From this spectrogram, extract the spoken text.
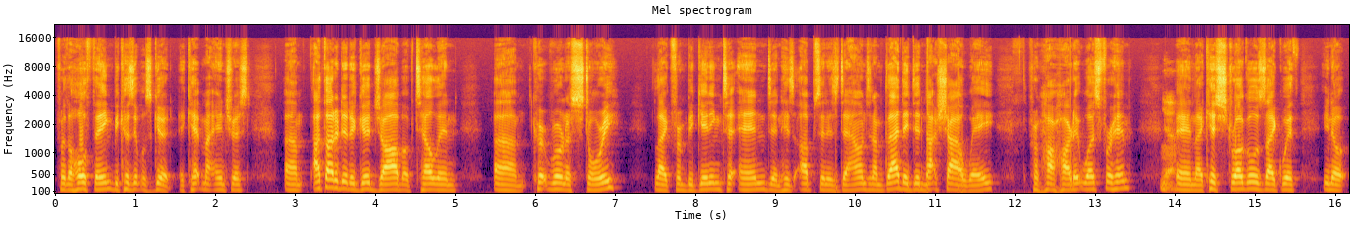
for the whole thing because it was good. It kept my interest. Um, I thought it did a good job of telling um, Kurt Warner's story, like from beginning to end, and his ups and his downs. And I'm glad they did not shy away from how hard it was for him, Yeah. and like his struggles, like with you know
